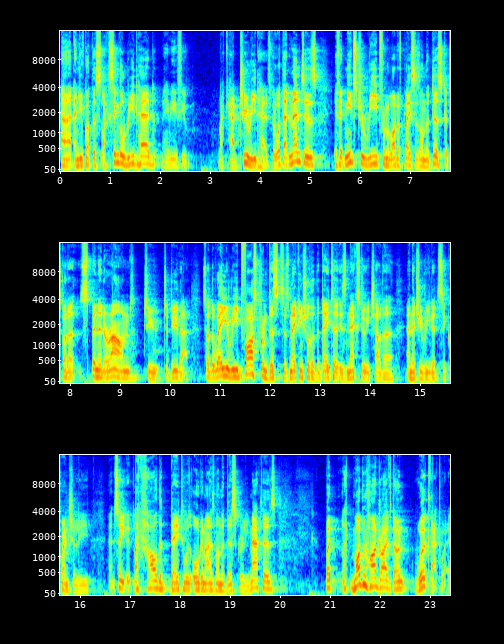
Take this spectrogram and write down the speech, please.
uh, and you've got this like single read head, maybe if you like had two read heads, but what that meant is if it needs to read from a lot of places on the disk, it's got to spin it around to, to do that. So the way you read fast from disks is making sure that the data is next to each other and that you read it sequentially. And so you, like how the data was organized on the disk really matters. But like modern hard drives don't work that way,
